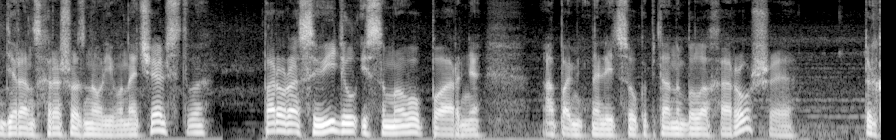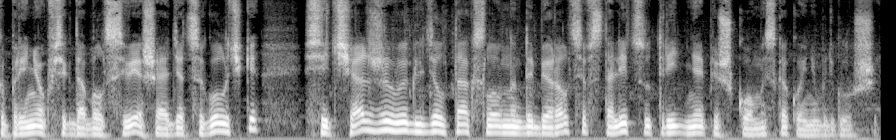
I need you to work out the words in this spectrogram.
Деранс хорошо знал его начальство, пару раз видел и самого парня, а память на лицо у капитана была хорошая. Только паренек всегда был свеж и одет с иголочки, сейчас же выглядел так, словно добирался в столицу три дня пешком из какой-нибудь глуши.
